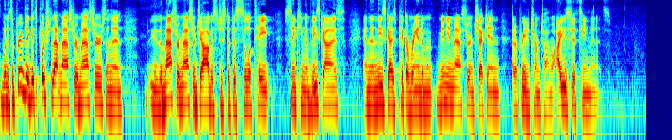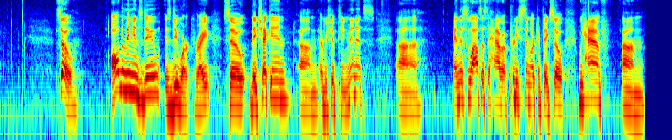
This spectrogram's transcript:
When it's approved, it gets pushed to that master of masters, and then the master of master job is just to facilitate syncing of these guys, and then these guys pick a random minion master and check in at a predetermined time. I use 15 minutes. So all the minions do is do work, right? So they check in um, every 15 minutes, uh, and this allows us to have a pretty similar config. So we have um,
